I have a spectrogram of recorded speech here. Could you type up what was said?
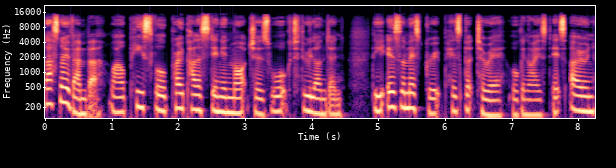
Last November, while peaceful pro Palestinian marchers walked through London, the Islamist group Hizb ut Tahrir organised its own,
